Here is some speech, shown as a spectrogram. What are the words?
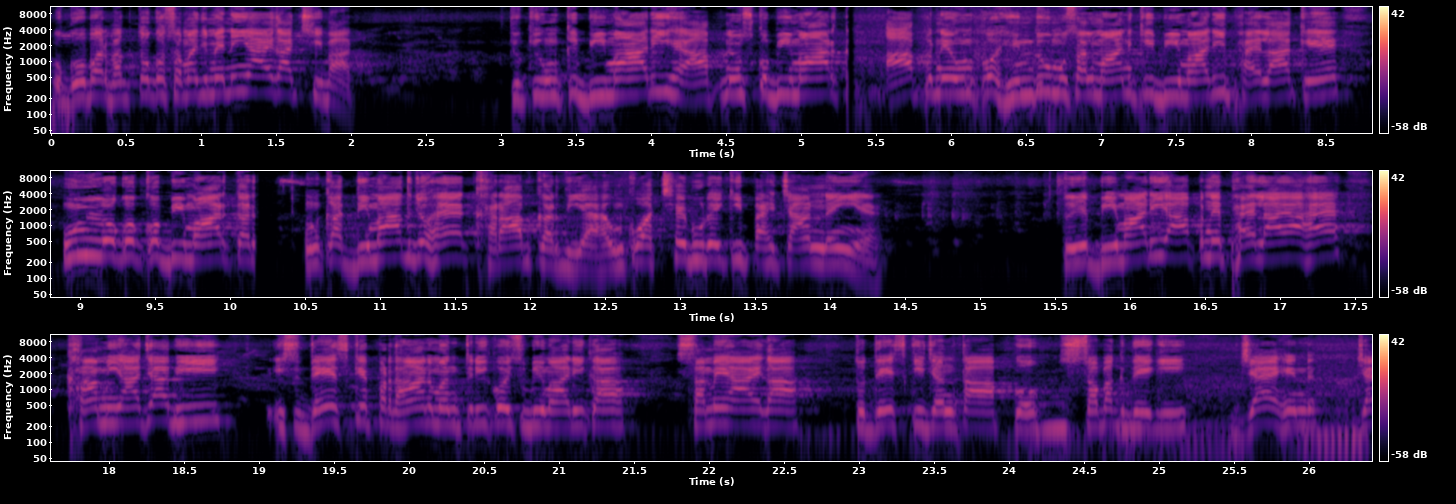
वो गोबर भक्तों को समझ में नहीं आएगा अच्छी बात। क्योंकि उनकी बीमारी है, आपने उसको बीमार आपने उनको हिंदू मुसलमान की बीमारी फैला के उन लोगों को बीमार कर उनका दिमाग जो है खराब कर दिया है। उनको अच्छे बुरे की पहचान नहीं है। तो ये बीमारी आपने फैलाया है, खामियाजा भी इस देश के प्रधानमंत्री को इस बीमारी का समय आएगा तो देश की जनता आपको सबक देगी। जय हिंद, जय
